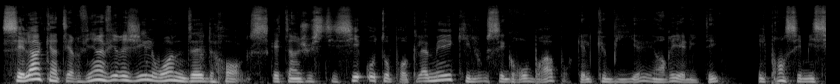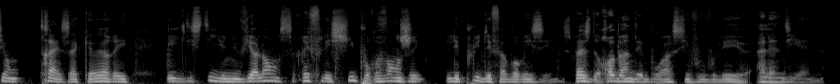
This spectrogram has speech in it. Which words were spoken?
C'est là qu'intervient Virgil Wounded Hawks, qui est un justicier autoproclamé qui loue ses gros bras pour quelques billets. en réalité, il prend ses missions très à cœur et il distille une violence réfléchie pour venger les plus défavorisés. Une espèce de Robin des Bois, si vous voulez, à l'indienne.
